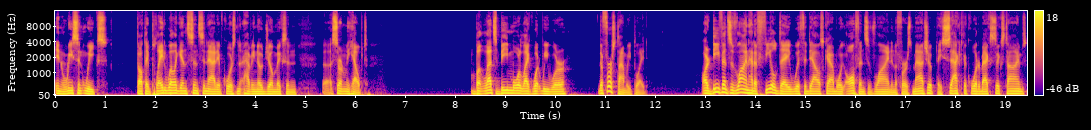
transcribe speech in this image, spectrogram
in recent weeks. Thought they played well against Cincinnati. Of course, having no Joe Mixon uh, certainly helped. But let's be more like what we were the first time we played. Our defensive line had a field day with the Dallas Cowboy offensive line in the first matchup. They sacked the quarterback six times,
